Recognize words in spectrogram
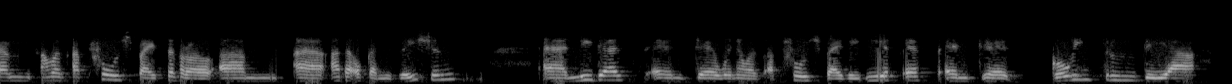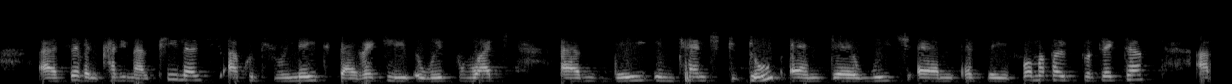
um, I was approached by several um, uh, other organizations uh, leaders and uh, when I was approached by the EFF and uh, going through their uh, seven cardinal pillars, I could relate directly with what um, they intend to do and uh, which, um, as the former protector, I've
